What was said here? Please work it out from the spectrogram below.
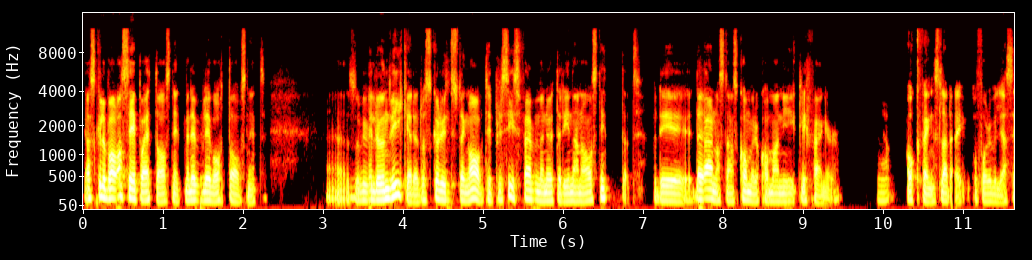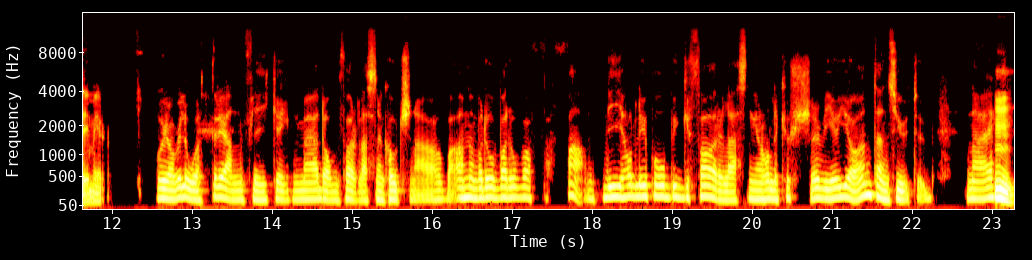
jag skulle bara se på ett avsnitt, men det blev åtta avsnitt. Eh, så vill du undvika det, då ska du stänga av till precis fem minuter innan avsnittet. För det, där någonstans kommer det komma en ny cliffhanger. Ja. Och fängsla dig och får du vilja se mer. Och jag vill återigen flika in med de föreläsarna och coacherna och bara, ah, men vadå, vadå, vad fan, vi håller ju på att bygga föreläsningar, håller kurser, vi gör inte ens YouTube. Nej, mm.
